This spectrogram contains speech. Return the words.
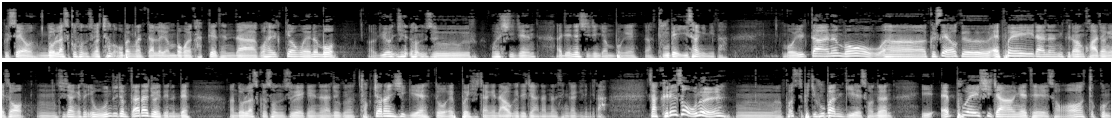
글쎄요, 놀라스코 선수가 1,500만 달러 연봉을 갖게 된다고 할 경우에는 뭐 어, 류현진 선수 올 시즌 아, 내년 시즌 연봉의 두 배 이상입니다. 뭐 일단은 뭐 아, 글쎄요 그 FA라는 그런 과정에서 음, 시장에서 이 운도 좀 따라줘야 되는데 아, 놀라스코 선수에게는 아주 그 적절한 시기에 또 FA 시장에 나오게 되지 않았나 생각이 듭니다. 자, 그래서 오늘 음, 퍼스트 피치 후반기에서는 이 FA 시장에 대해서 조금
